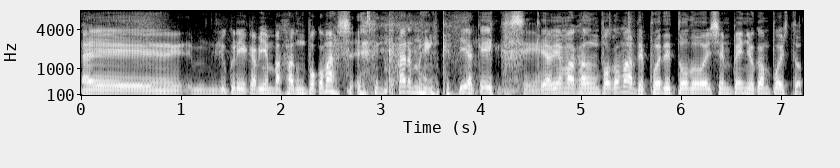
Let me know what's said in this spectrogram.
eh, yo creía que habían bajado un poco más. Carmen, creía que, que, habían bajado un poco más después de todo ese empeño que han puesto.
